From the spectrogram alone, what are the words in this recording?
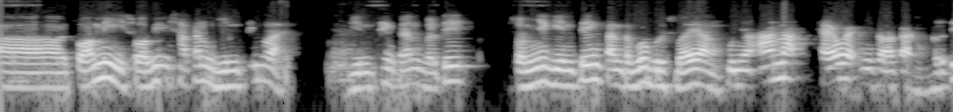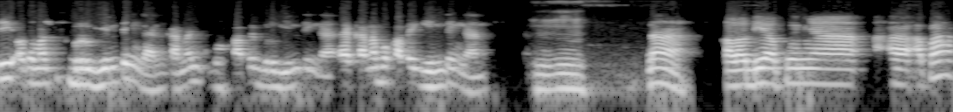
uh, suami suami misalkan ginting lah. Ginting kan berarti suaminya ginting tante gue Bruce Bayang. Punya anak cewek misalkan berarti otomatis baru ginting kan karena bokapnya baru ginting kan? Eh karena bokapnya ginting kan? Mm-mm. nah kalau dia punya uh, apa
